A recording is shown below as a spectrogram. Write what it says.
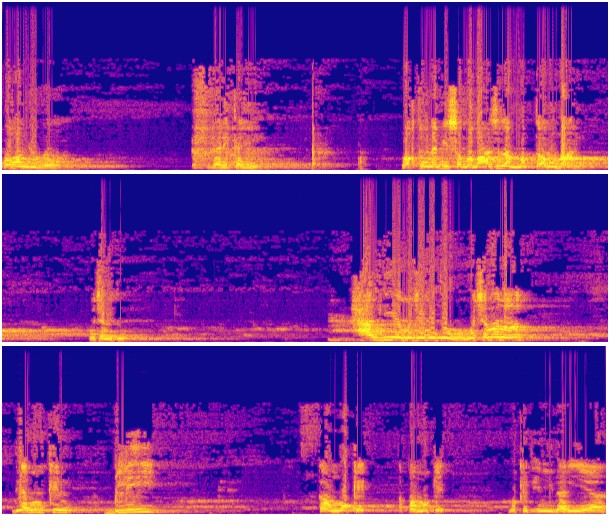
pohon juga dari kayu. Waktu Nabi SAW, waktu Abu Bakar. Macam itu. Hal dia macam itu. Macam mana? Dia mungkin beli tahu mukit apa mukit mukit ini dari uh,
